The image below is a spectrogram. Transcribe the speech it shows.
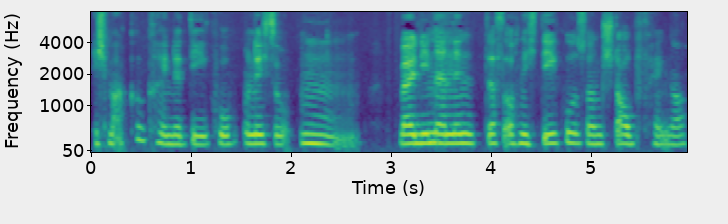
ich mag gar keine Deko. Und ich so, mm. Weil Lina nennt das auch nicht Deko, sondern Staubfänger.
